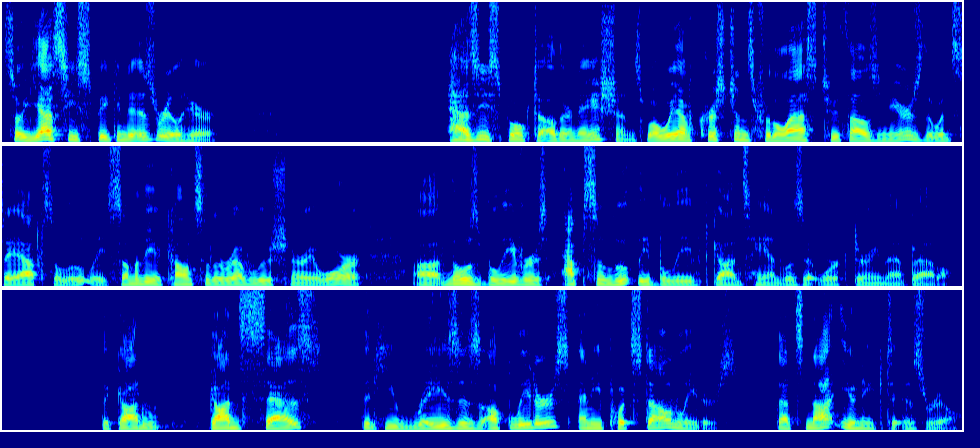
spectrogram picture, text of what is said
So yes, he's speaking to Israel here. Has he spoke to other nations? Well, we have Christians for the last 2,000 years that would say absolutely. Some of the accounts of the Revolutionary War, uh, those believers absolutely believed God's hand was at work during that battle. That God, God says that he raises up leaders and he puts down leaders. That's not unique to Israel.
